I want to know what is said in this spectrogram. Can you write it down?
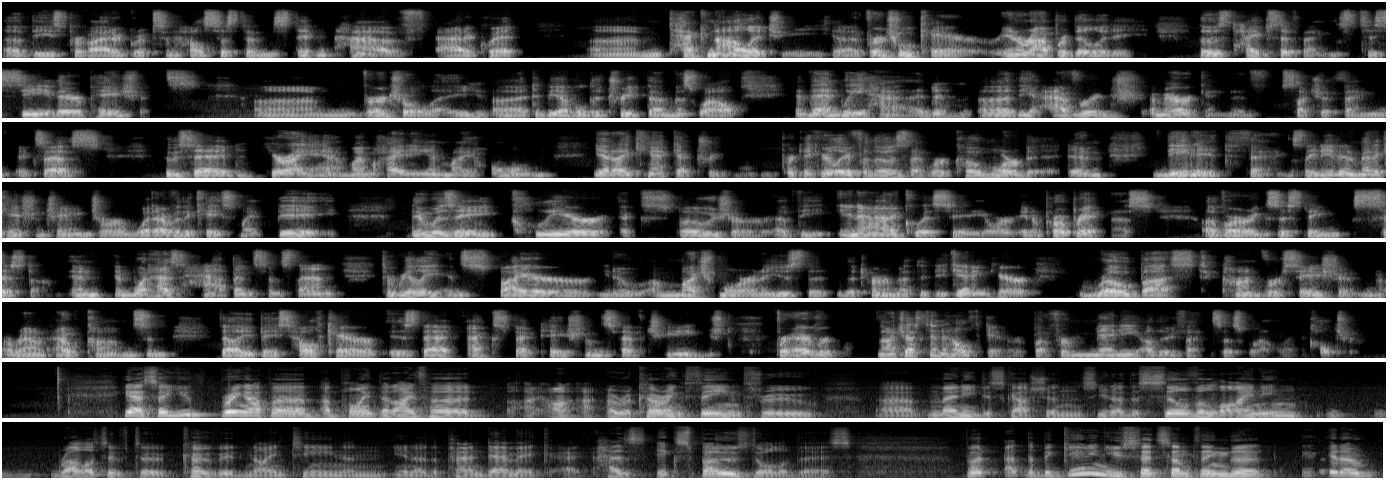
of these provider groups and health systems didn't have adequate um, technology, uh, virtual care, interoperability, those types of things to see their patients um, virtually uh, to be able to treat them as well. And then we had uh, the average American, if such a thing exists, who said, Here I am, I'm hiding in my home, yet I can't get treatment, particularly for those that were comorbid and needed things. They needed a medication change or whatever the case might be. There was a clear exposure of the inadequacy or inappropriateness of our existing system. And, and what has happened since then to really inspire, you know, a much more, and I use the, the term at the beginning here, robust conversation around outcomes and value-based healthcare is that expectations have changed for everyone, not just in healthcare, but for many other things as well in culture. Yeah, so you bring up a, a point that I've heard a, a recurring theme through uh, many discussions. You know, the silver lining relative to COVID nineteen and you know the pandemic uh, has exposed all of this. But at the beginning, you said something that you know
